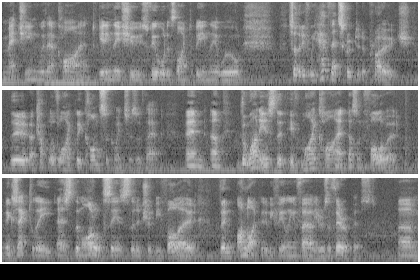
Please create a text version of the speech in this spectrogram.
match in with our client, get in their shoes, feel what it's like to be in their world. So that if we have that scripted approach, there are a couple of likely consequences of that. And um, the one is that if my client doesn't follow it exactly as the model says that it should be followed, then I'm likely to be feeling a failure as a therapist. Um,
